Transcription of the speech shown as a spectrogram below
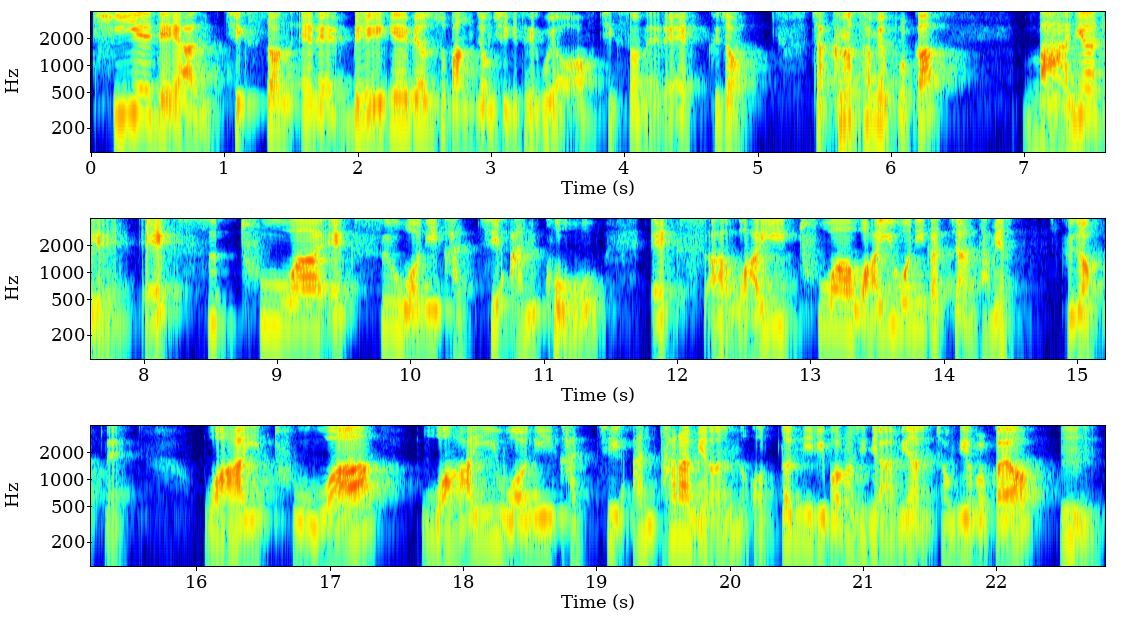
t에 대한 직선 l의 매개 변수 방정식이 되고요. 직선 l의 그죠? 자, 그렇다면 볼까? 만약에 x2와 x1이 같지 않고 x 아 y2와 y1이 같지 않다면 그죠? 네. y2와 y1이 같지 않다라면 어떤 일이 벌어지냐 하면 정리해 볼까요? 음.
